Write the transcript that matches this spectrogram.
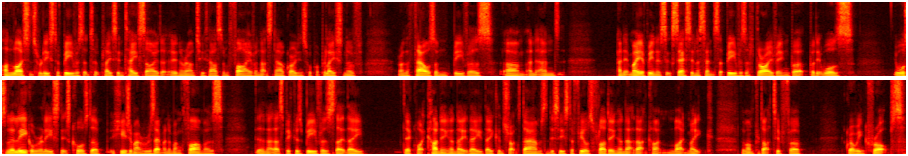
unlicensed release of beavers that took place in Tayside in around 2005, and that's now grown into a population of around a thousand beavers, um, and and and it may have been a success in the sense that beavers are thriving, but but it was it was an illegal release, and it's caused a huge amount of resentment among farmers. And that's because beavers they, they they're quite cunning and they, they, they construct dams and this leads fields flooding and that that kind might make them unproductive for growing crops.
